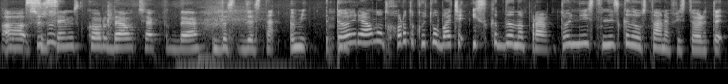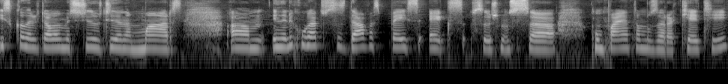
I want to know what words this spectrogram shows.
А, всъщност, Съвсем скоро да, очакват да. да, да ста... ами, той е реално от хората, които обаче искат да направят. Той наистина иска да остане в историята. Иска, нали, това мечти да отиде на Марс. А, и нали, когато създава SpaceX, всъщност а, компанията му за ракети,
